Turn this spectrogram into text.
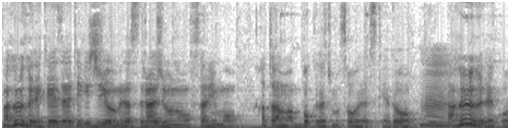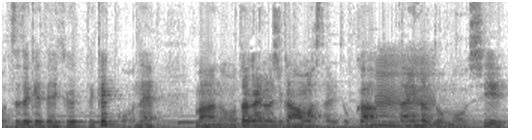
まあ、夫婦で経済的自由を目指すラジオのお二人もあとはまあ僕たちもそうですけど、うん。まあ、夫婦でこう続けていくって結構ね、まあ、あのお互いの時間合わせたりとかうん。大変だと思うし、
